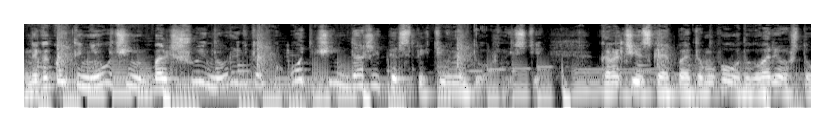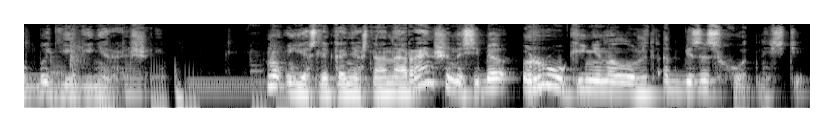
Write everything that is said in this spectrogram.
на какой-то не очень большой, но вроде как очень даже перспективной должности. Крольчицкая по этому поводу говорила, что быть ей генеральшей. Ну, если, конечно, она раньше на себя руки не наложит от безысходности.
